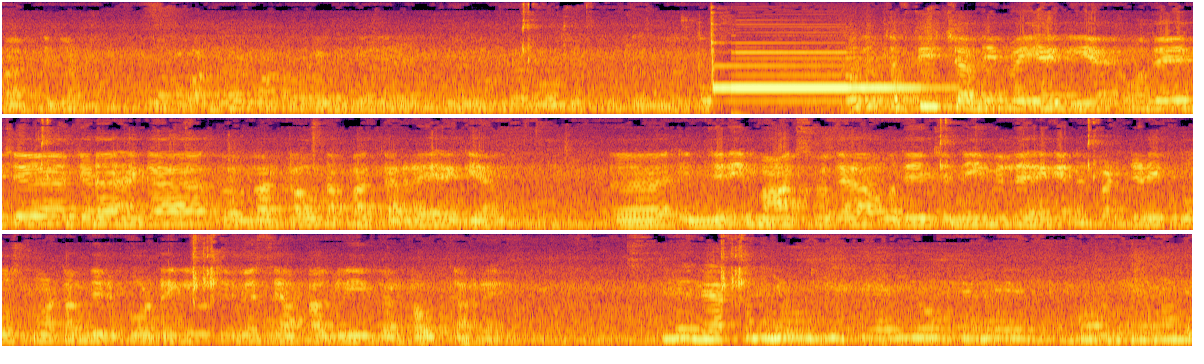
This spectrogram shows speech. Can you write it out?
ਭੱਟ ਮਾਟਰ ਉਹਦੀ ਤਫਤੀਸ਼ ਚੱਲਦੀ ਪਈ ਹੈਗੀ ਹੈ। ਉਹਦੇ 'ਚ ਜਿਹੜਾ ਹੈਗਾ ਵਰਕਆਊਟ ਆਪਾਂ ਕਰ ਰਹੇ ਹੈਗੇ ਆ। ਇੰਜਰੀ ਮਾਰਕਸ ਵਗੈਰਾ ਉਹਦੇ ਚ ਨਹੀਂ ਮਿਲੇ ਹੈਗੇ ਨੇ ਬਟ ਜਿਹੜੀ ਪੋਸਟਮਾਰਟਮ ਦੀ ਰਿਪੋਰਟ ਹੈਗੀ ਉਹਦੇ ਵਿੱਚ ਆਪਾਂ ਅਗਲੀ ਵਰਕਆਊਟ ਕਰ ਰਹੇ ਹਾਂ। ਜਿਹੜੇ ਵੈਪਨ ਯੂਜ਼ ਕੀਤੇ ਆ ਜੀ? ਉਹ ਕਿਹੜੇ ਇਹਨਾਂ ਦੇ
